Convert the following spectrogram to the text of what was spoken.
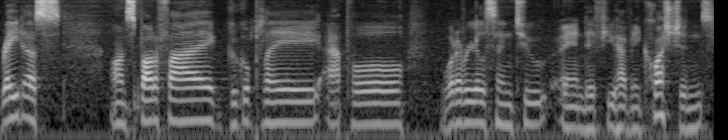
rate us on Spotify, Google Play, Apple, whatever you're listening to. And if you have any questions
